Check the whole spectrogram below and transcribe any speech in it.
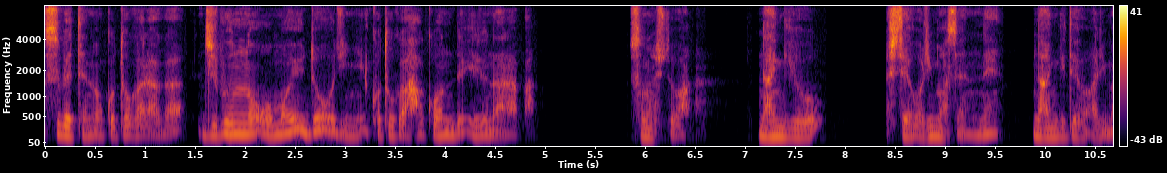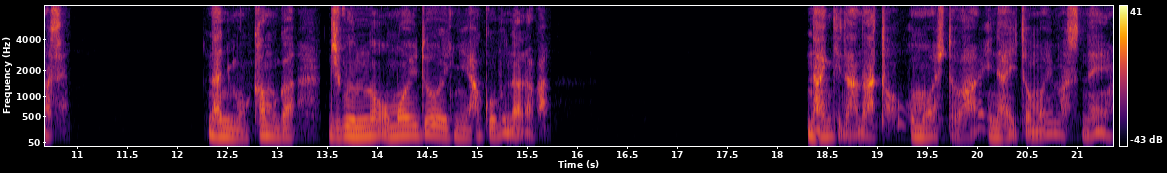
全ての事柄が自分の思い通りに事が運んでいるならばその人は難儀をしておりませんね。難儀ではありません。何もかもが自分の思い通りに運ぶならば難儀だなと思う人はいないと思いますね。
